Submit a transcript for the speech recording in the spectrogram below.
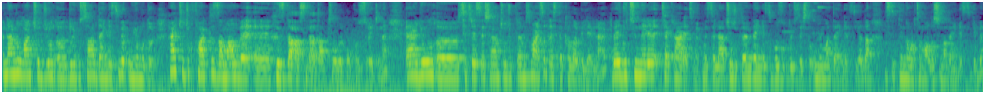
Önemli olan çocuğun e, duygusal dengesi ve uyumudur. Her çocuk farklı zaman ve e, hızda aslında adapte olur okul sürecine. Eğer yoğun e, stres yaşayan çocuklarımız varsa destek alabilirler. Ve rutinleri tekrar etmek. Mesela çocukların dengesi bozulduysa işte uyuma dengesi ya da disiplinli ortama alışma dengesi gibi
